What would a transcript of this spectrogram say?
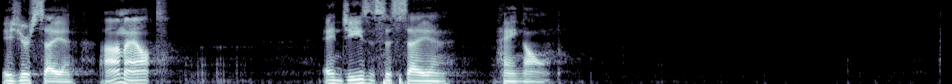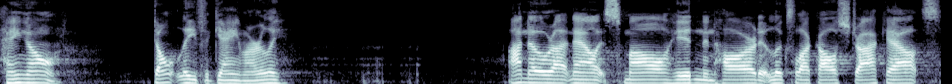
is you're saying, I'm out. And Jesus is saying, hang on. Hang on. Don't leave the game early. I know right now it's small, hidden, and hard. It looks like all strikeouts.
